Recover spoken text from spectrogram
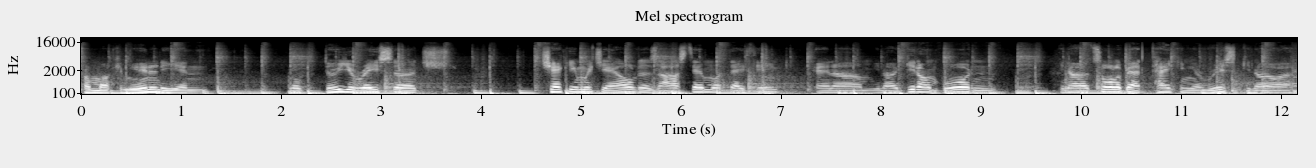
from my community. And look, do your research, check in with your elders, ask them what they think, and, um, you know, get on board and you know, it's all about taking a risk. You know, a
